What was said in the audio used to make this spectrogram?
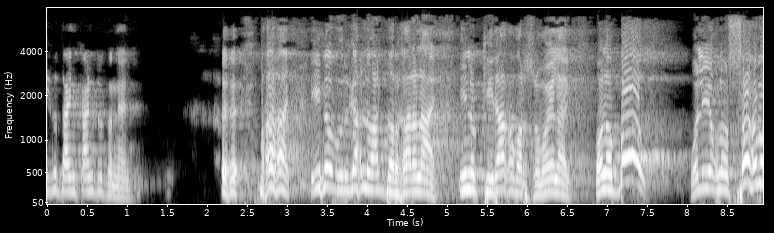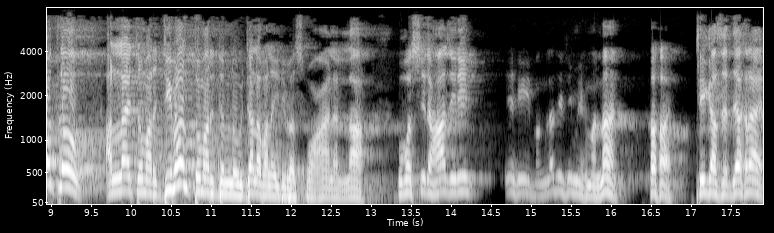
ইগু তাইন কান্টু তো নেন। ভাই, ইনো বুর্গা লোয়ার দরকার নাই, ইনো কিরা খাবার সময় নাই। বলো, বউ, বলি হলো, সহমত লো আল্লাহ তোমার জীবন তোমার জন্য উজালা বানাই দিবা সুহান আল্লাহ উপস্থিত হাজিরিন, এ হে বাংলাদেশি মেহমান না ঠিক আছে, দেখ রায়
